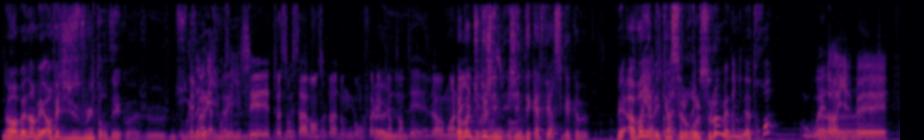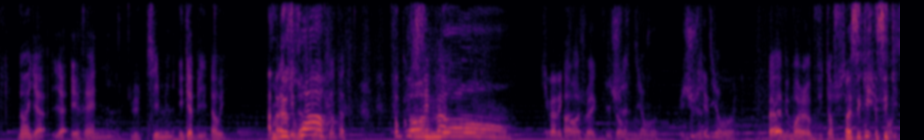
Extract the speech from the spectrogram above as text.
Non, bah non, mais en fait, j'ai juste voulu tenter quoi. Je, je me suis Oui, dit. bah oui, bah de toute façon ça avance pas, donc bon, fallait Ah bien oui. tenter. Là, au moins, là, Par contre, du coup, j'ai une, chances, j'ai une quoi. T4 faire si quelqu'un veut. Mais avant, il y avait qu'un seul rôle solo, maintenant il y en a trois. Ouais. Non, il y a, non, il y a, il y a Eren, l'ultime et Gabi. Ah oui. Ah bah, de qui- trois. Faut qu'on Oh se sépare. non Qui va avec Ah, moi je vais avec Victor. juste à te dire, le moi. dire, moi. Bah ouais, mais moi, euh, Victor, je suis Ah, c'est qui- 100% c'est sûr, qui- je.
